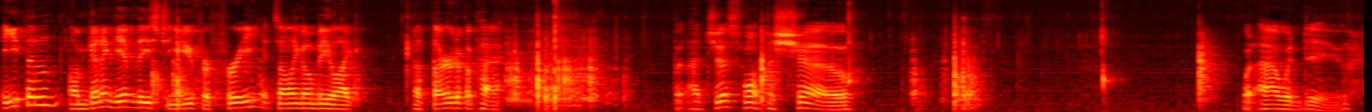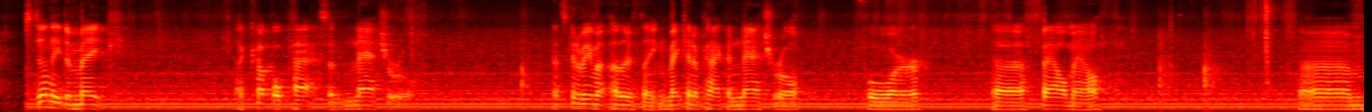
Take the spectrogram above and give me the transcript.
Ethan, I'm gonna give these to you for free. It's only gonna be like a third of a pack. But I just want to show what I would do. Still need to make a couple packs of natural. That's gonna be my other thing, making a pack of natural for uh, foul mouth. Um,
